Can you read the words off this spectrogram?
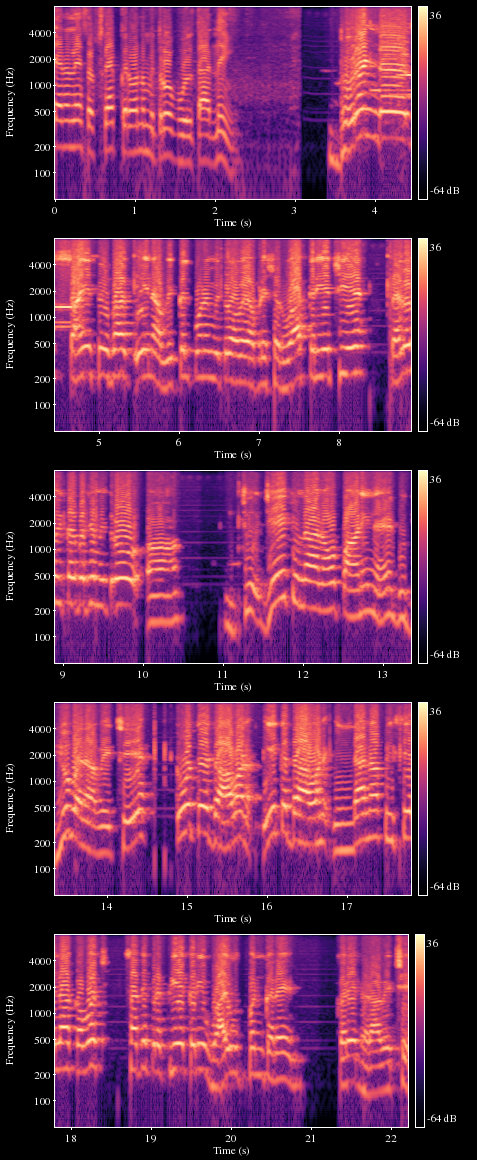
ચેનલને સબસ્ક્રાઇબ કરવાનું મિત્રો ભૂલતા નહીં. ધોરણ સાયન્સ વિભાગ એ ના વિકલ્પોને મિત્રો હવે આપણે શરૂઆત કરીએ છીએ. પહેલો વિકલ્પ છે મિત્રો જે ચૂનાનો પાણીને દૂધિયું બનાવે છે, તો તે દ્રાવણ, એક દ્રાવણ ઈંડાના પીસેલા કવચ સાથે પ્રક્રિયા કરી વાયુ ઉત્પન્ન કરે કરે, ધરાવે છે.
